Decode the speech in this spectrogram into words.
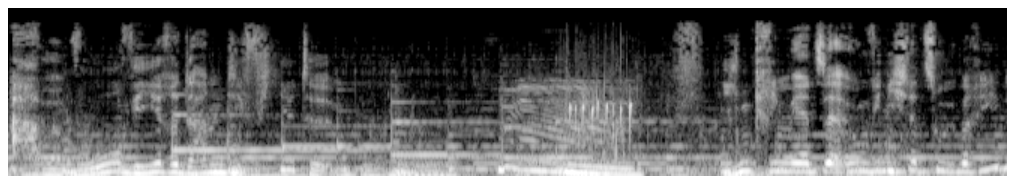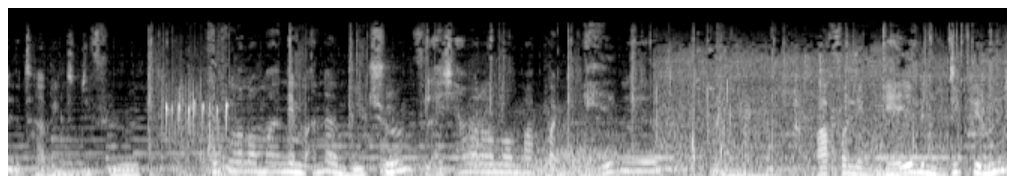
Aber wo wäre dann die vierte im Bunde? Hm. Ihn kriegen wir jetzt ja irgendwie nicht dazu überredet, habe ich das Gefühl. Gucken wir nochmal an dem anderen Bildschirm. Vielleicht haben wir doch noch mal ein paar gelbe... Ein paar von den gelben Dicken.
